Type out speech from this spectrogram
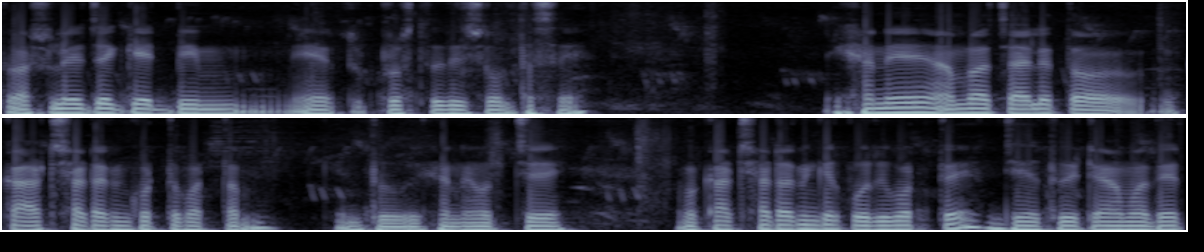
তো আসলে যে গেট বিম এর প্রস্তুতি চলতেছে। এখানে আমরা চাইলে তো কাঠ শাটারিং করতে পারতাম, কিন্তু এখানে হচ্ছে কাঠ শাটারিংয়ের পরিবর্তে যেহেতু এটা আমাদের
